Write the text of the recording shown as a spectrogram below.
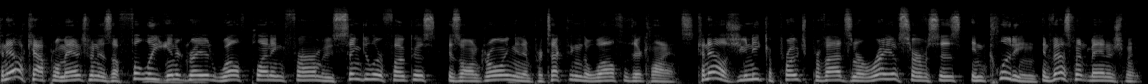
Canal Capital Management is a fully integrated wealth planning firm whose singular focus is on growing and in protecting the wealth of their clients. Canal's unique approach provides an array of services, including investment management,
